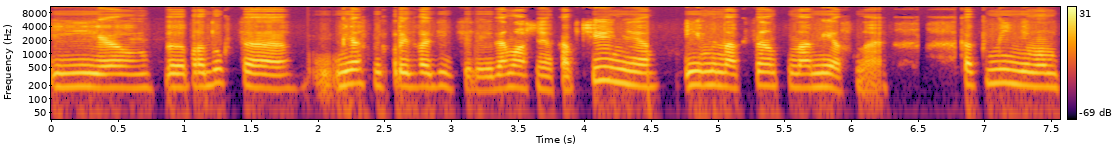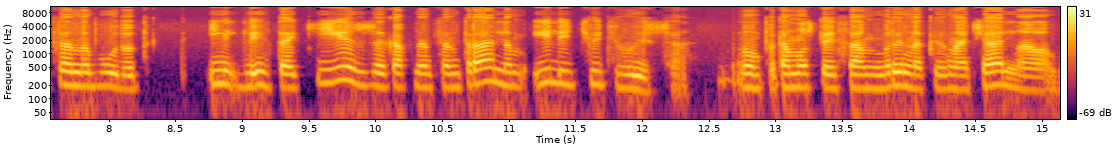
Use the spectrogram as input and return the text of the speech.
и продукция местных производителей, домашнее копчение, именно акцент на местное. Как минимум цены будут или такие же, как на центральном, или чуть выше ну, потому что и сам рынок изначально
